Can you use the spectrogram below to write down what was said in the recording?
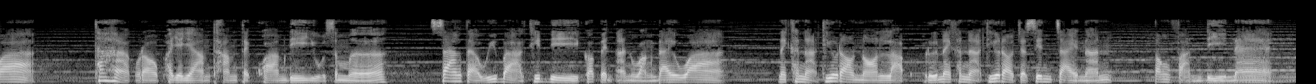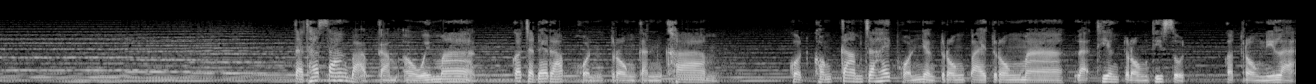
ว่า ถ้าหากเราพยายามทำแต่ความดีอยู่เสมอ สร้างแต่วิบากที่ดีก็เป็นอันหวังได้ว่า ในขณะที่เรานอนหลับหรือในขณะที่เราจะสิ้นใจนั้น ต้องฝันดีแน่ แต่ถ้าสร้างบาปกรรมเอาไว้มาก ก็จะได้รับผลตรงกันข้าม กฎของกรรมจะให้ผลอย่างตรงไปตรงมาและเที่ยงตรงที่สุด ก็ตรงนี้แหละ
